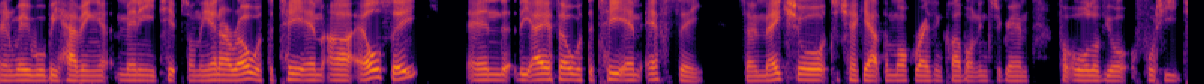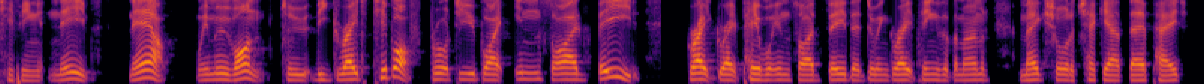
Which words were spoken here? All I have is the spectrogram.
and we will be having many tips on the NRL with the TMRLC and the AFL with the TMFC. So make sure to check out the Mock Racing Club on Instagram for all of your footy tipping needs. Now, we move on to the great tip off brought to you by Inside Feed. Great, great people inside feed. They're doing great things at the moment. Make sure to check out their page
